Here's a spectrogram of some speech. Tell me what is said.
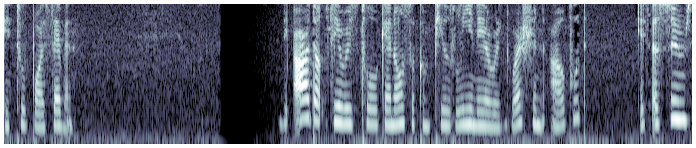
is 2.7. The R.series tool can also compute linear regression output. It assumes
